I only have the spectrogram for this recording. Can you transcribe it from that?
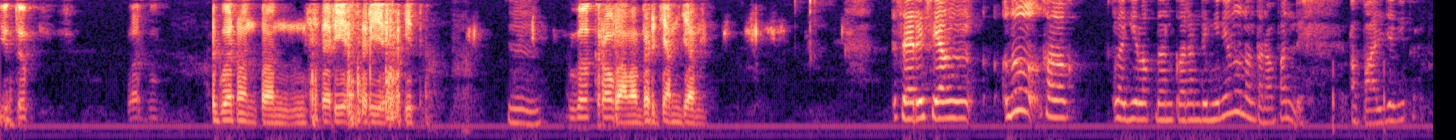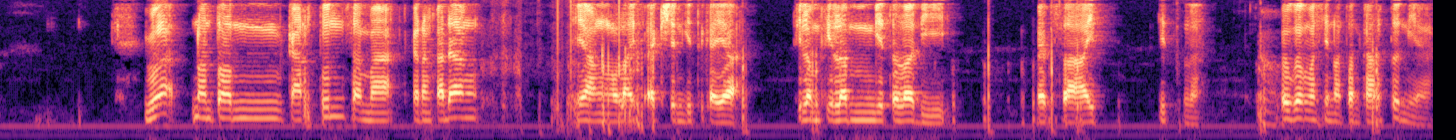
YouTube. gue nonton series-series gitu Hmm. Google Chrome. selama berjam-jam. Series yang lu kalau lagi lockdown quarantine gini lu nonton apa deh? Apa aja gitu? Gue nonton kartun sama kadang-kadang yang live action gitu kayak film-film gitu loh di website gitu lah. Oh. Gue masih nonton kartun ya.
